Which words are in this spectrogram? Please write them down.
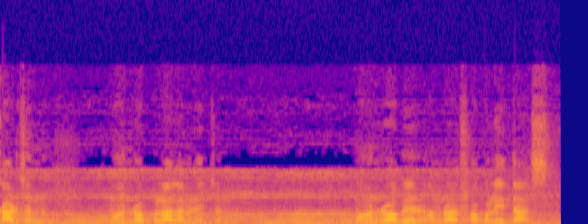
কার জন্য? মহান রব্বুল আলমিনের জন্য। মহান রবের আমরা সকলেই দাস।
